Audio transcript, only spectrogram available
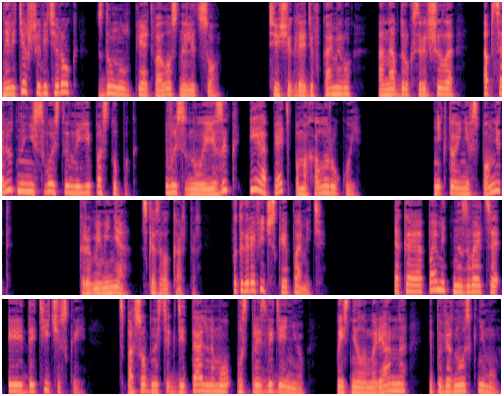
Налетевший ветерок сдунул прядь волос на лицо. Все еще глядя в камеру, она вдруг совершила абсолютно несвойственный ей поступок. Высунула язык и опять помахала рукой. «Никто и не вспомнит?» «Кроме меня», — сказал Картер. «Фотографическая память». Такая память называется эйдетической, способность к детальному воспроизведению, пояснила Марианна и повернулась к нему.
